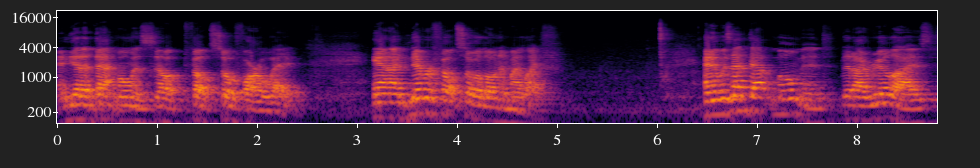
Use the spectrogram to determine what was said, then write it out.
and yet at that moment felt so far away. And I've never felt so alone in my life. And it was at that moment that I realized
